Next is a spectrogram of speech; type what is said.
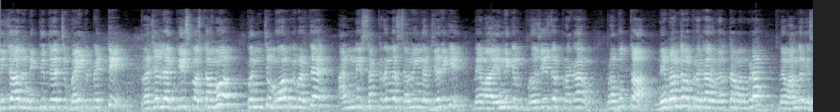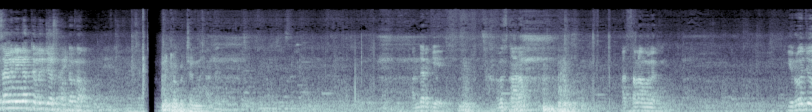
నిజాలు నిగ్గు తేల్చి బయట పెట్టి ప్రజల్లోకి తీసుకొస్తాము. కొంచెం ఓపిక పెడితే అన్ని సక్రమంగా సవ్యంగా జరిగి మేము ఆ ఎన్నికల ప్రొసీజర్ ప్రకారం ప్రభుత్వ నిబంధనల ప్రకారం వెళ్తామని కూడా మేము అందరికి సవినీయంగా తెలియజేసుకుంటున్నాం అందరికీ నమస్కారం. అస్సలం ఈరోజు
